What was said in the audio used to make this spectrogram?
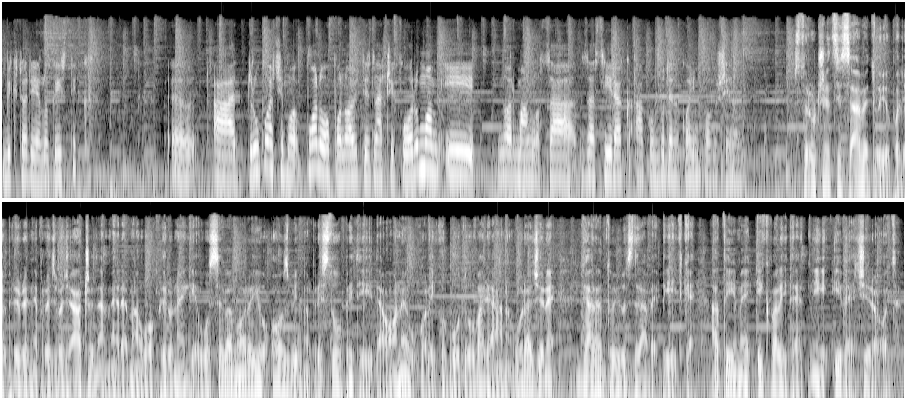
Viktorije Logistik. E, a drugo ćemo ponovo ponoviti znači korumom i normalno sa, za sirak ako bude na kojim površinama. Stručnjaci savjetuju poljoprivredne proizvođače da merema u okviru nege useva moraju ozbiljno pristupiti i da one, ukoliko budu valjano urađene, garantuju zdrave biljke, a time i kvalitetniji i veći rod.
